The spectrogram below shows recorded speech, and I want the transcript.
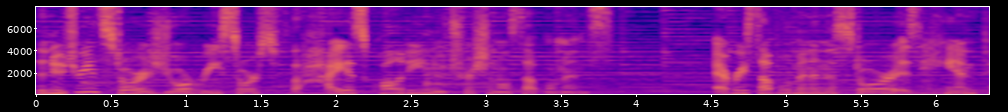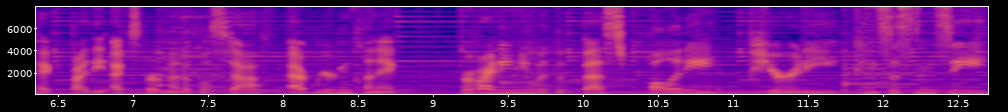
The Nutrient Store is your resource for the highest quality nutritional supplements. Every supplement in the store is handpicked by the expert medical staff at Riordan Clinic, providing you with the best quality, purity, consistency,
